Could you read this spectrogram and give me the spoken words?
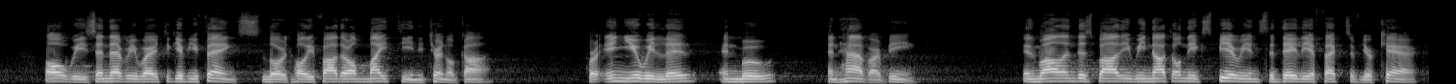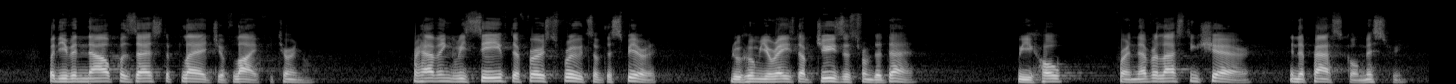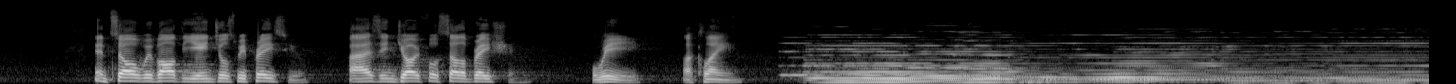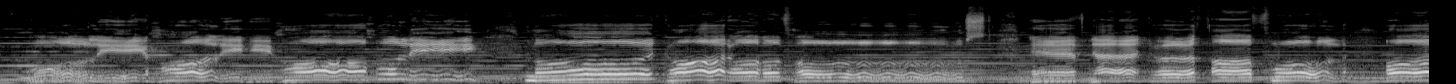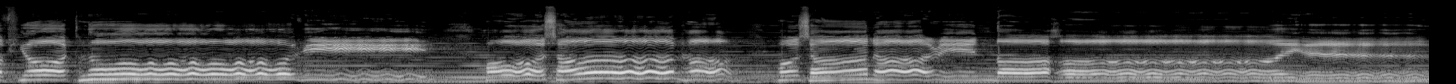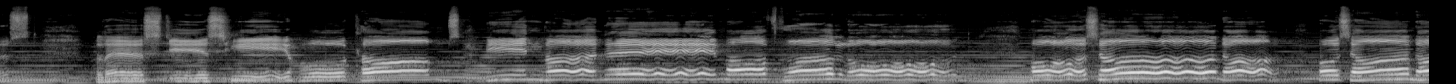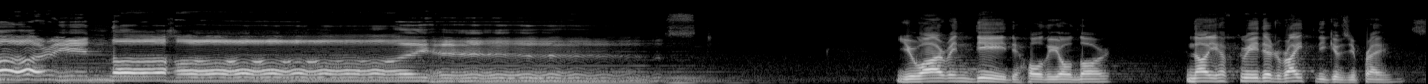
always and everywhere to give you thanks, Lord, Holy Father, Almighty and eternal God. For in you we live and move and have our being. And while in this body we not only experience the daily effects of your care, but even now possess the pledge of life eternal. For having received the first fruits of the Spirit, through whom you raised up Jesus from the dead, we hope for an everlasting share in the paschal mystery. And so, with all the angels, we praise you, as in joyful celebration we acclaim. Holy, Lord God of hosts, heaven and earth are full of your glory. Hosanna, Hosanna in the highest. Blessed is he who comes in the name of the Lord. Hosanna, Hosanna in the highest. You are indeed holy, O Lord, and all you have created rightly gives you praise.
